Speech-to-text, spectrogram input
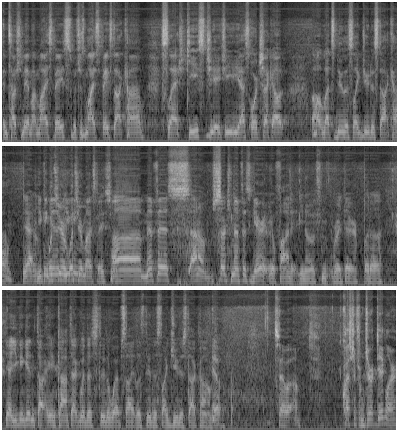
in touch with me at my MySpace, which is myspace.com slash geese, G-H-E-E-S, or check out uh, let's do this like judas.com yeah you can what's get your you what's can, your myspace? Uh, memphis i don't know, search memphis garrett you'll find it you know it's right there. But uh, yeah you can get in, in, contact with us through the website let's do this like judas.com yep. So um, question from dirk diggler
